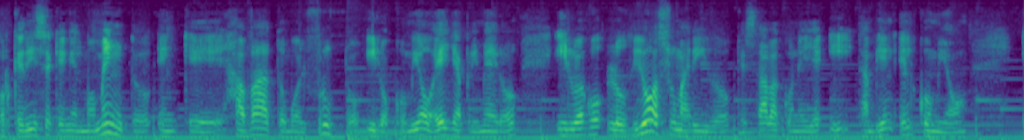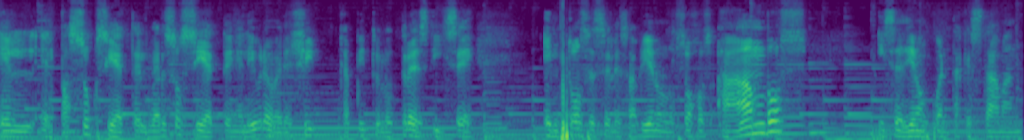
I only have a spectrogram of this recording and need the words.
porque dice que en el momento en que Javá tomó el fruto y lo comió ella primero y luego lo dio a su marido que estaba con ella y también él comió, el, el Pasuk 7, el verso 7 en el libro de Bereshit capítulo 3 dice, entonces se les abrieron los ojos a ambos y se dieron cuenta que estaban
